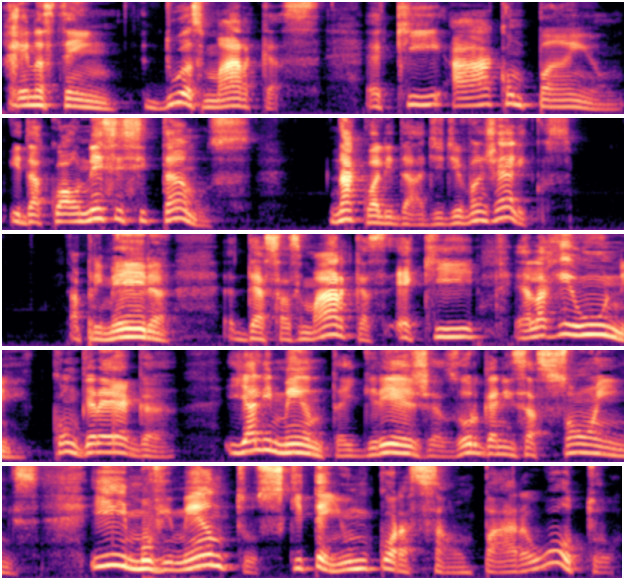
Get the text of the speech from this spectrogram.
Renas tem duas marcas eh, que a acompanham e da qual necessitamos na qualidade de evangélicos. A primeira dessas marcas é que ela reúne, congrega e alimenta igrejas, organizações e movimentos que têm um coração para o outro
